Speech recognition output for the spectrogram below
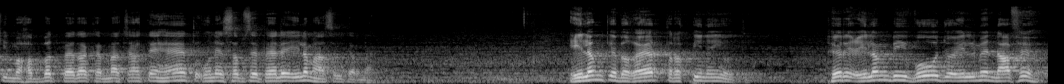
کی محبت پیدا کرنا چاہتے ہیں تو انہیں سب سے پہلے علم حاصل کرنا ہے۔ علم کے بغیر ترقی نہیں ہوتی۔ پھر علم بھی وہ جو علم نافع ہو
